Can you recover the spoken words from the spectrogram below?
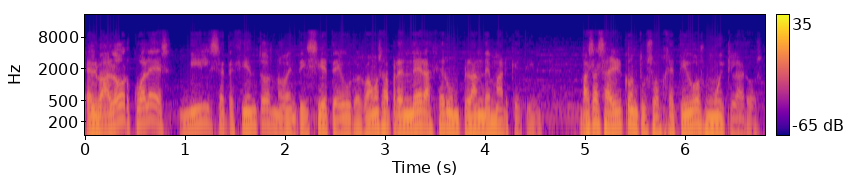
¿El valor cuál es? 1.797 euros. Vamos a aprender a hacer un plan de marketing. Vas a salir con tus objetivos muy claros.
